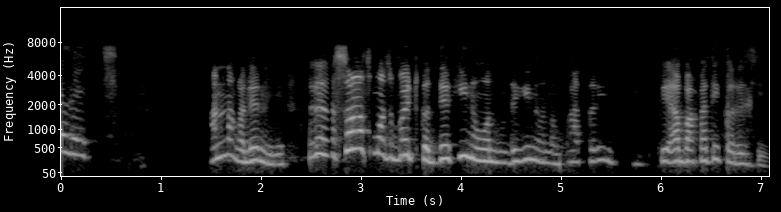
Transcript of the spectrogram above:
चीज़ अन्ना का लेने गे अरे साँस में बैठ के देखी न ओन देखी न ओन बात करी न कि अब कथी करे छी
